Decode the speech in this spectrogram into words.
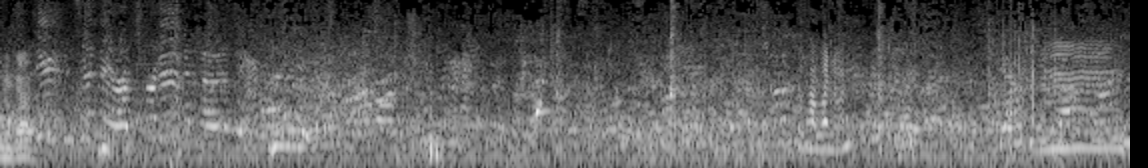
my god. Está bueno, ¿eh? Mm,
